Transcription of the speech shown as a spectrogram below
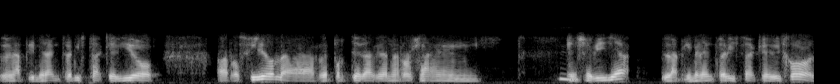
en la primera entrevista que dio a Rocío, la reportera de Ana Rosa en, en mm. Sevilla, la primera entrevista que dijo,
